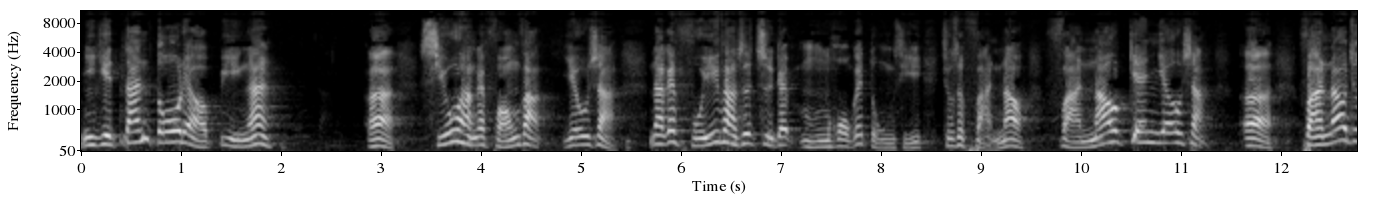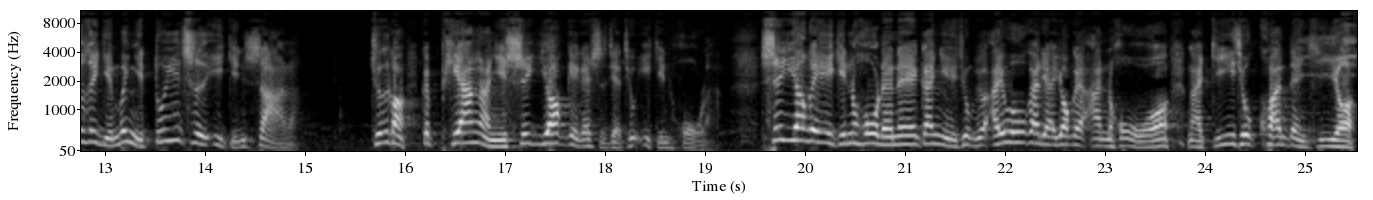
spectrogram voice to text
你一旦多了彼岸，啊，修行嘅方法有啥？那個非法是指嘅唔好嘅東西，就是煩惱。煩惱更有啥？啊，煩惱就是因為你對此已經殺了，就是講個偏啊，你食藥嘅個時間就已經好了。食藥嘅已经好了呢，咁你就比如，哎呦，嗰啲藥嘅安好哦，我繼續寬定去哦，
